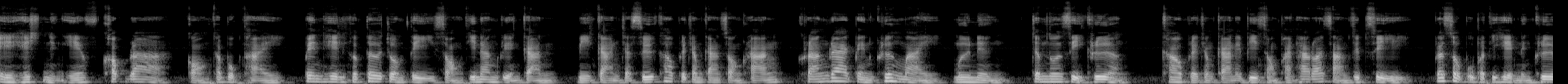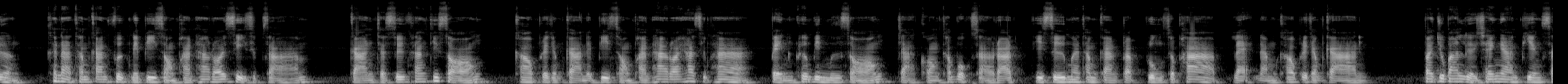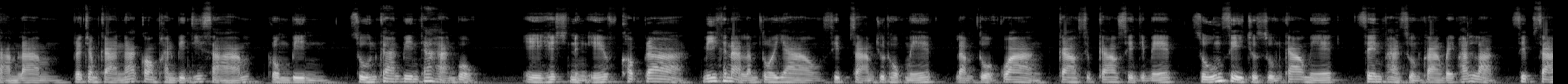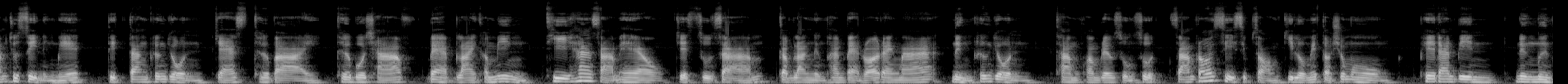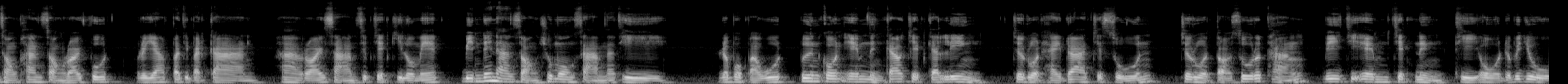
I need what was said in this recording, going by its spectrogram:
AH-1F Cobra กองทัพบกไทย เป็นเฮลิคอปเตอร์โจมตี 2 ที่นั่งเรียงกัน มีการจัดซื้อเข้าประจำการ 2 ครั้ง ครั้งแรกเป็นเครื่องใหม่ มือหนึ่งจำนวน 4 เครื่อง เข้าประจำการในปี 2534 ประสบอุบัติเหตุหนึ่งเครื่อง ขณะทำการฝึกในปี 2543 การจัดซื้อครั้งที่ 2 เข้าประจำการในปี 2555 เป็นเครื่องบินมือ2จากกองทัพบกสหรัฐที่ซื้อมาทำการปรับปรุงสภาพ และนำเข้าประจำการ ปัจจุบันเหลือใช้งานเพียง 3 ลำ ประจำการหน้ากองพันบินที่ 3 กรมบิน ศูนย์การบินทหารบก AH-1F Cobra มีขนาดลำตัวยาว 13.6 เมตร ลำตัวกว้าง 99 เซนติเมตร สูง 4.09 เมตร เส้นผ่านศูนย์กลางใบพัดหลัก 13.41 เมตร ติดตั้งเครื่องยนต์ แก๊สเทอร์ไบน์เทอร์โบชาร์ฟ แบบไลน์คัมมิ่ง T53L 703 กำลัง 1,800 แรงม้า 1 เครื่องยนต์ ทำความเร็วสูงสุด 342 กิโลเมตรต่อชั่วโมง เพดานบิน 12,200 ฟุต ระยะปฏิบัติการ 537 กิโลเมตร บินได้นาน 2 ชั่วโมง 3 นาที ระบบอาวุธ ปืนกล M197 แกตลิงจรวดไฮดรา70 จรวดต่อสู้รถถัง BGM 71 TOW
